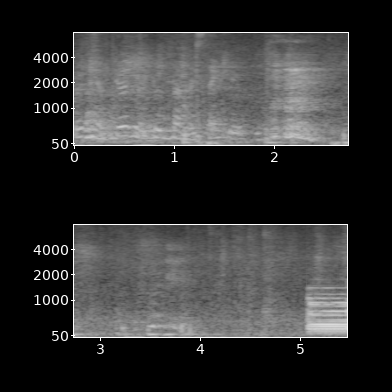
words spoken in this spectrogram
Good, good, good memories, thank you.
